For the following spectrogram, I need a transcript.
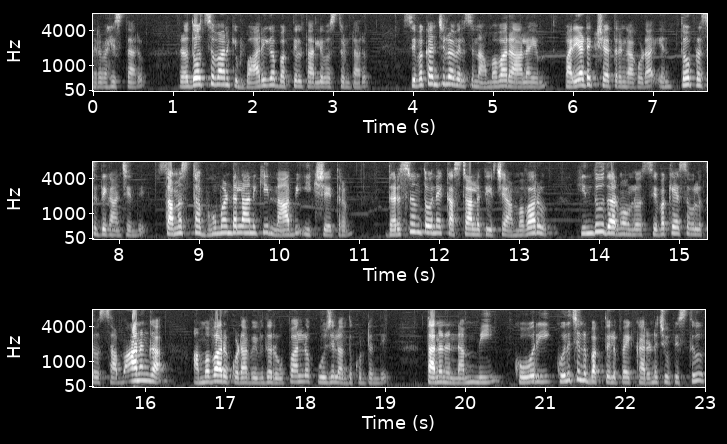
నిర్వహిస్తారు. రథోత్సవానికి భారీగా భక్తులు తరలివస్తుంటారు. శివకంచిలో వెలిసిన అమ్మవారి ఆలయం పర్యాటక క్షేత్రంగా కూడా ఎంతో ప్రసిద్ధిగాంచింది. సమస్త భూమండలానికి నాభి ఈ క్షేత్రం. దర్శనంతోనే కష్టాలను తీర్చే అమ్మవారు హిందూ ధర్మంలో శివకేశవులతో సమానంగా అమ్మవారు కూడా వివిధ రూపాల్లో పూజలు అందుకుంటుంది. తనను నమ్మి కోరి కొలిచిన భక్తులపై కరుణ చూపిస్తూ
